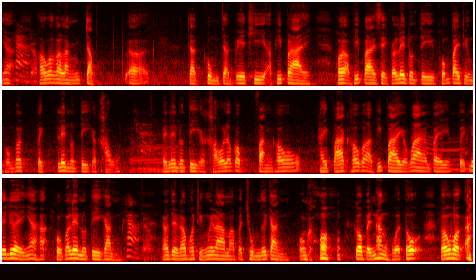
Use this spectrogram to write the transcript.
เงี้ย ค่ะ เขาก็กำลังจับเอ่อจัดกลุ่มจัดเวทีอภิปราย พออภิปรายเสร็จก็เล่นดนตรี ผมไปถึงผมก็ไปเล่นดนตรีกับเขา ค่ะ ไปเล่นดนตรีกับเขาแล้วก็ฟังเขา ไฮปาร์คเขาก็อภิปรายกับว่ากันไปไปเรื่อยๆอย่างเงี้ยฮะผมก็เล่นดนตรีกัน ค่ะ ครับ แล้วเสร็จแล้วพอถึงเวลามาประชุมด้วยกัน ผมก็ ก็ไปนั่งหัวโต๊ะเขาก็บอกเอ้า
